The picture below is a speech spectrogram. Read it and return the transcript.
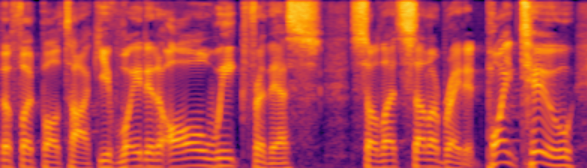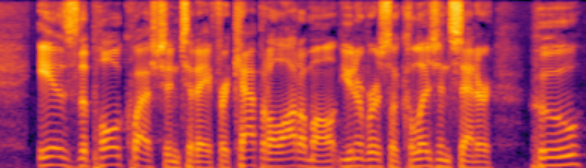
the football talk. You've waited all week for this, so let's celebrate it. Point two is the poll question today for Capital Auto Mall Universal Collision Center. Who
